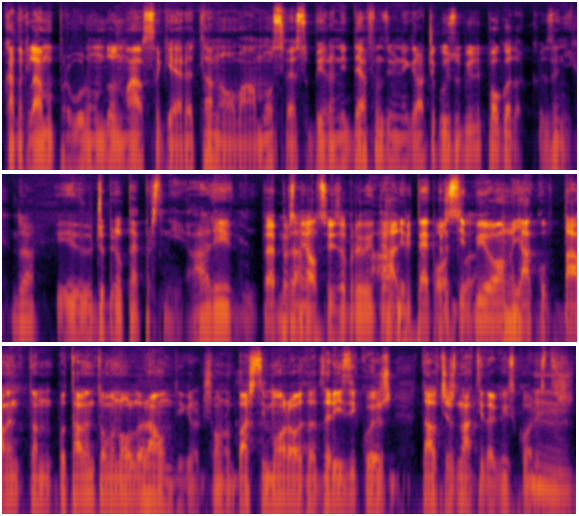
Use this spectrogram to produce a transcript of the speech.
kada gledamo prvu rundu od Milesa Gereta na ovamo, sve su birani defanzivni igrači koji su bili pogodak za njih. Da. I Jabril Peppers nije, ali Peppers Da. da. su izabrali ali Delbita Peppers posle. je bio ono jako talentan, talentovan all-around igrač, ono, baš si morao da, da rizikuješ da li ćeš znati da ga iskoristiš. Mm,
